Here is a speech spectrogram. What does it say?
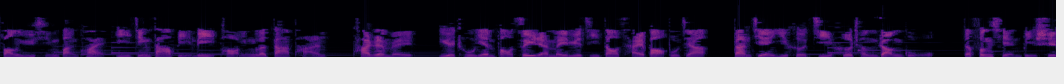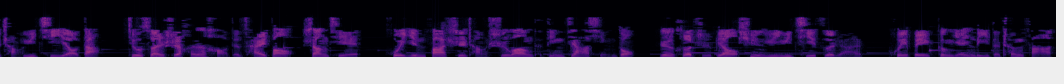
防御型板块已经大比例跑赢了大盘。他认为，月初研报虽然没预计到财报不佳，但建议科技和成长股的风险比市场预期要大。就算是很好的财报，尚且会引发市场失望的定价行动。任何指标逊于预期，自然。会被更严厉的惩罚。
